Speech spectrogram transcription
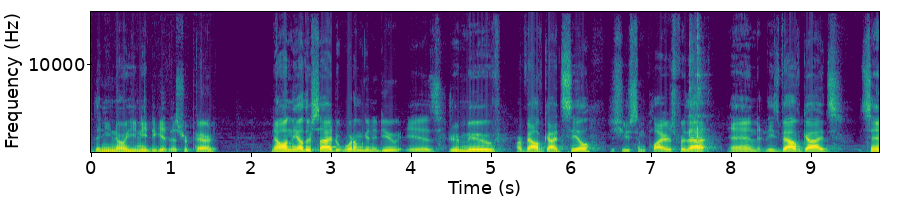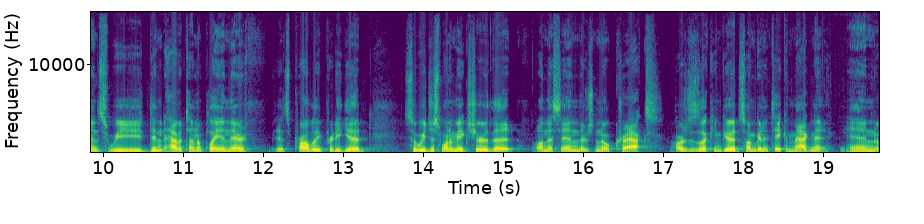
then you know you need to get this repaired. Now on the other side, what I'm going to do is remove our valve guide seal. Just use some pliers for that. And these valve guides, since we didn't have a ton of play in there, it's probably pretty good. So we just want to make sure that on this end there's no cracks. Ours is looking good, so I'm gonna take a magnet and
